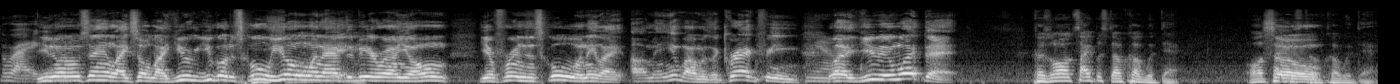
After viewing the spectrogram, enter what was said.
Right. You know what I'm saying? Like so, like you you go to school, you don't want to have to be around your home, your friends in school, and they like, oh man, your mama's a crack fiend. Yeah. Like you didn't want that. Cause all type of stuff come with that. All type So- of stuff come with that.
